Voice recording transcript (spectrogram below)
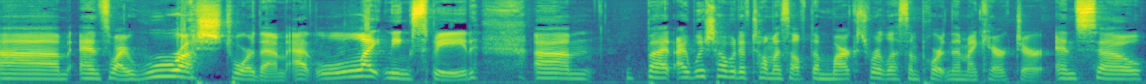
um, and so I rushed toward them at lightning speed. Um, but I wish I would have told myself the marks were less important than my character. And so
